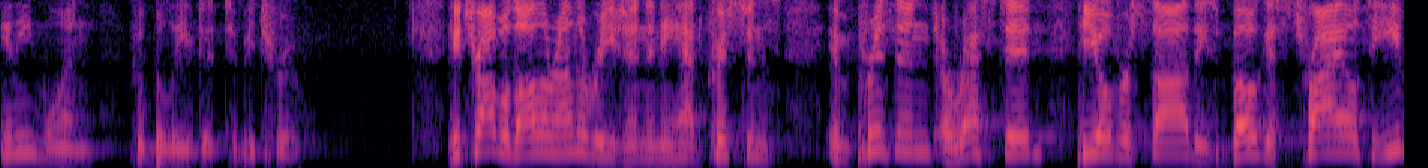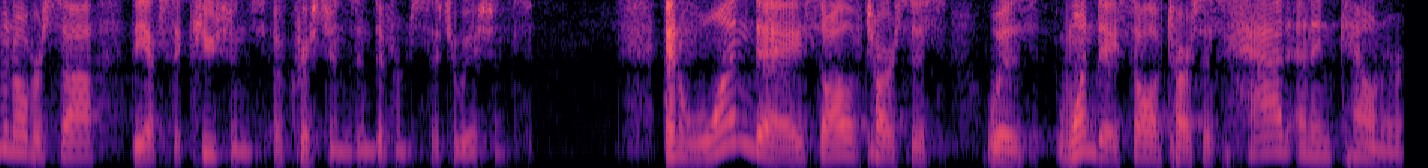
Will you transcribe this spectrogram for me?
anyone who believed it to be true. He traveled all around the region and he had Christians imprisoned, arrested. He oversaw these bogus trials. He even oversaw the executions of Christians in different situations. And one day, Saul of Tarsus was, one day, Saul of Tarsus had an encounter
